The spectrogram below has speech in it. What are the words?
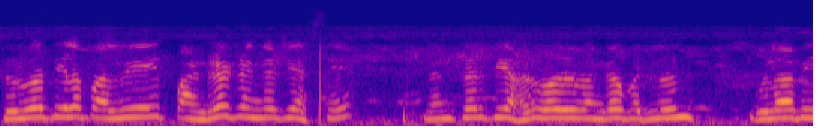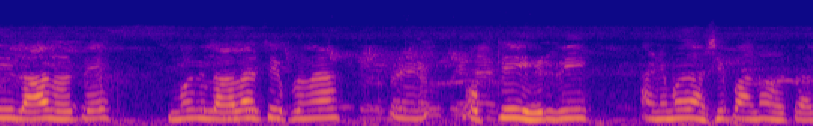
सुरुवातीला पालवी पांढऱ्या रंगाची असते. नंतर ती हळूहळू रंग बदलून गुलाबी लाल होते. मग लालाची पुन्हा पोपटी हिरवी आणि मग अशी पानं होतात.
